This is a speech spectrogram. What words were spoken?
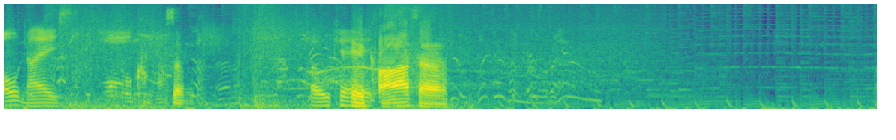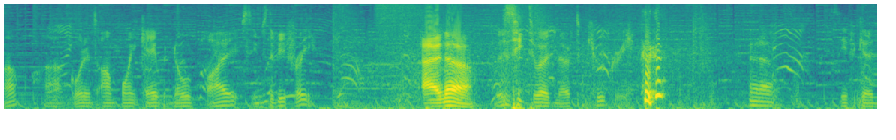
oh, nice. Oh, awesome. okay. Hey, crosser. Well, uh, Gordon's on point K with no bar seems to be free. I know. Losing to a nerfed Kukri. And, uh, See if you could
